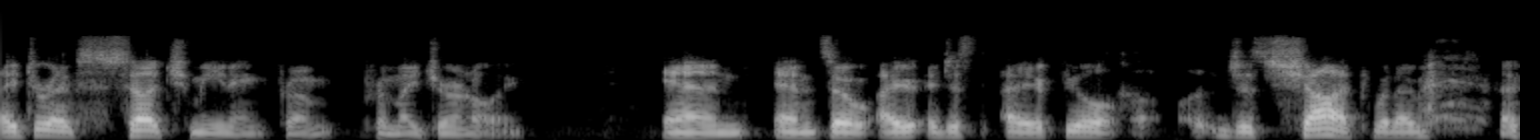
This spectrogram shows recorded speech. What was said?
I derive such meaning from from my journaling. and and so I, I just I feel uh, just shocked when I'm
